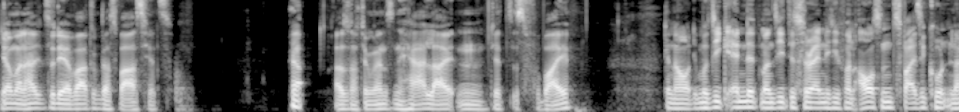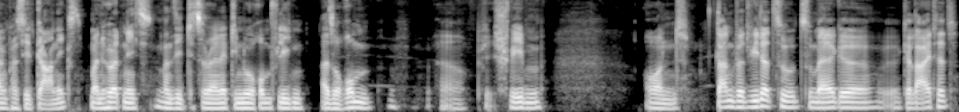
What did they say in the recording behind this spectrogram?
Ja, man hat so die Erwartung, das war's jetzt. Ja. Also nach dem ganzen Herleiten, jetzt ist vorbei. Genau, die Musik endet, man sieht die Serenity von außen, zwei Sekunden lang passiert gar nichts. Man hört nichts, man sieht die Serenity nur rumfliegen, also rum äh, schweben. Und dann wird wieder zu, zu Mel ge, geleitet.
